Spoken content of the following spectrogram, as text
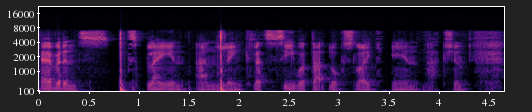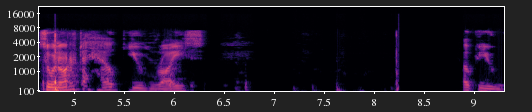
evidence, explain, and link. Let's see what that looks like in action. So in order to help you write help you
